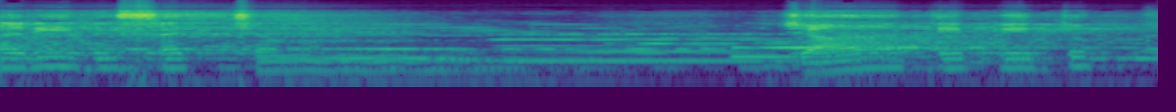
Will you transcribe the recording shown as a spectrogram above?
मरिह सत्यम् जातिपि दुःखा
